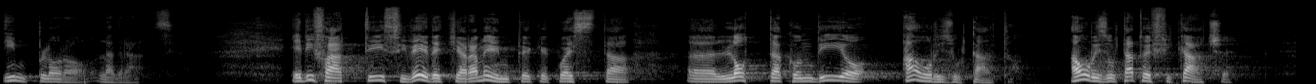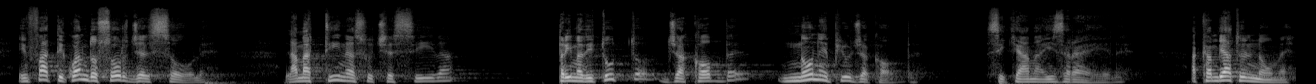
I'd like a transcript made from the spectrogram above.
implorò la grazia. E di fatti si vede chiaramente che questa eh, lotta con Dio ha un risultato, ha un risultato efficace. Infatti quando sorge il sole, la mattina successiva, prima di tutto, Giacobbe non è più Giacobbe, si chiama Israele. Ha cambiato il nome,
